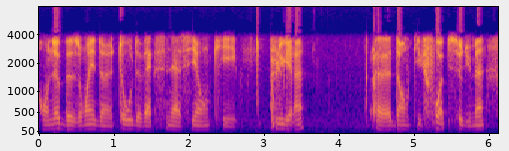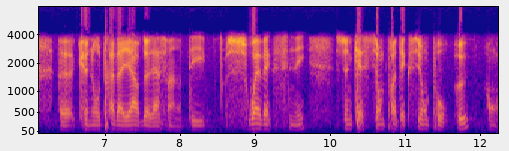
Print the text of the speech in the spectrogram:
on a besoin d'un taux de vaccination qui est plus grand. Euh, donc, il faut absolument euh, que nos travailleurs de la santé soient vaccinés. C'est une question de protection pour eux. On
